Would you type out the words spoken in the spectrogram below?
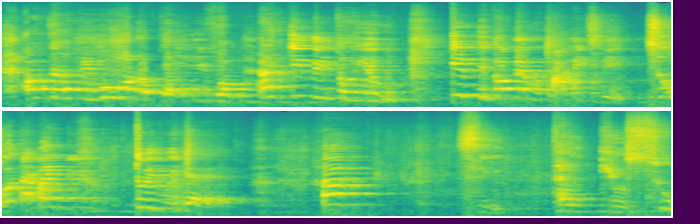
I would have removed one of their uniform and give it to you. If the government will permit me. So what am I doing with them? Huh? See, thank you so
